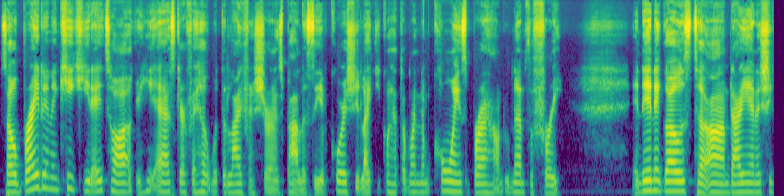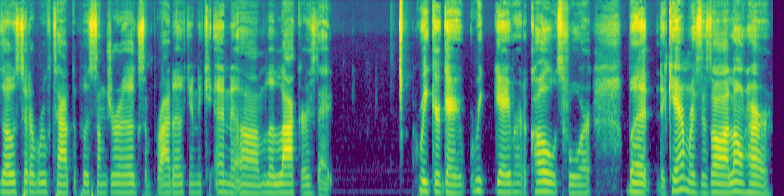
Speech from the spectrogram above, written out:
So Brayden and Kiki, they talk and he asked her for help with the life insurance policy. Of course, she like, you're gonna have to run them coins, bruh. I don't do nothing for free. And then it goes to um Diana. She goes to the rooftop to put some drugs, some product in the in the um little lockers that Reeker gave Reek gave her the codes for, but the cameras is all on her.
